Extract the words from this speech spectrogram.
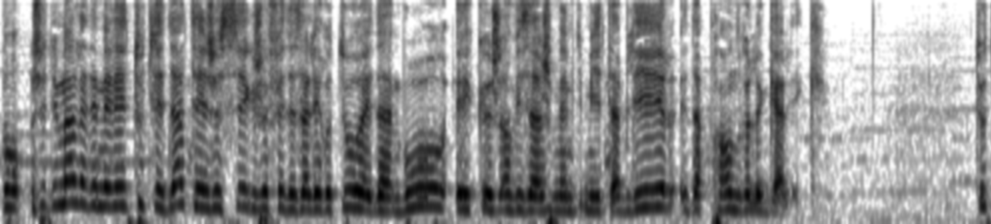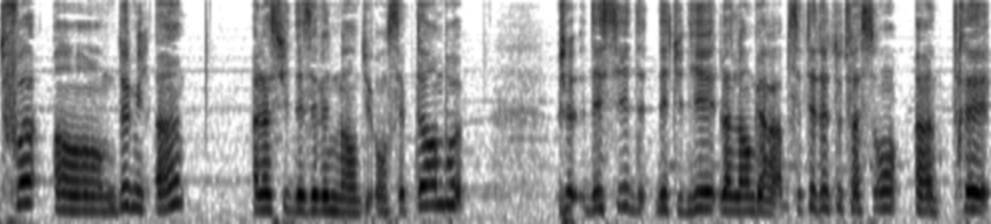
Bon, j'ai du mal à démêler toutes les dates et je sais que je fais des allers-retours à Édimbourg et que j'envisage même de m'y établir et d'apprendre le gaélique. Toutefois, en 2001, à la suite des événements du 11 septembre, je décide d'étudier la langue arabe. C'était de toute façon un très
